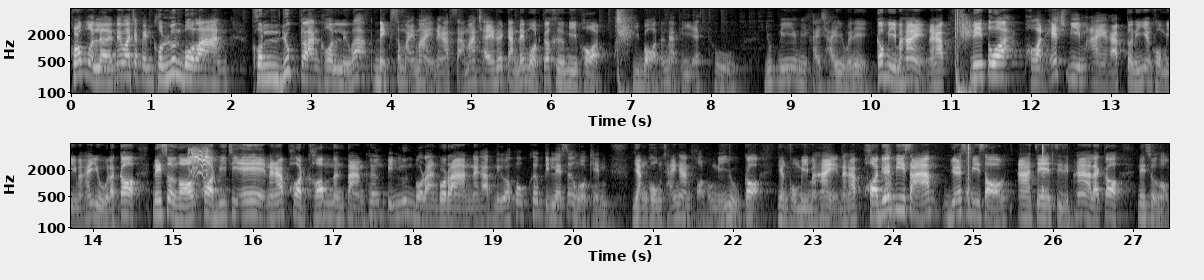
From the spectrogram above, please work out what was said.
ครบหมดเลย ไม่ว่าจะเป็นคนรุ่นโบราณ คนยุคกลางคนหรือว่าเด็กสมัยใหม่นะครับสามารถใช้ด้วยกันได้หมดก็คือมีพอร์ตคีย์บอร์ดตั้งแต่ PS2 ยุคนี้ยังมีใครใช้อยู่ไหมนี่ ก็มีมาให้นะครับ มีตัวพอร์ต HDMI ครับ ตัวนี้ยังคงมีมาให้อยู่ แล้วก็ในส่วนของพอร์ต VGA นะครับ พอร์ตคอมต่างๆ เครื่องปิ้นรุ่นโบราณโบราณนะครับ หรือว่าพวกเครื่องปิ้นเลเซอร์หัวเข็ม ยังคงใช้งานพอร์ตพวกนี้อยู่ ก็ยังคงมีมาให้นะครับ พอร์ต USB 3 USB 2 RJ 45แล้วก็ในส่วนของ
